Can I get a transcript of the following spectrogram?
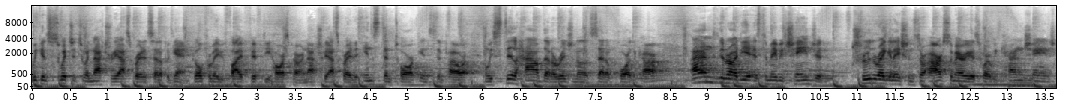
we can switch it to a naturally aspirated setup again. Go for maybe 550 horsepower, naturally aspirated, instant torque, instant power. And we still have that original setup for the car. And the other idea is to maybe change it through the regulations. There are some areas where we can change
